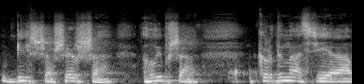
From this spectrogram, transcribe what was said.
більша, ширша, глибша координація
